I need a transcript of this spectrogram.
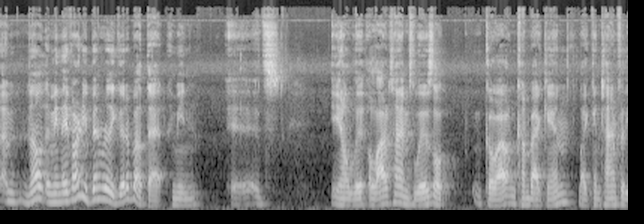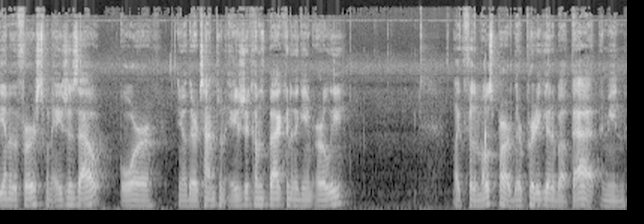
Um, no, I mean they've already been really good about that. I mean, it's you know a lot of times Liz will go out and come back in like in time for the end of the first when A'ja's out, or you know there are times when A'ja comes back into the game early. Like for the most part, they're pretty good about that. I mean,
